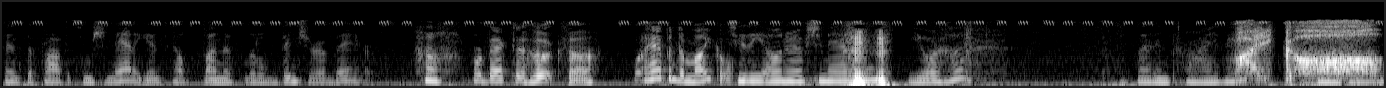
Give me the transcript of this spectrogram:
Since the profits from shenanigans helped fund this little venture of theirs. Huh. We're back to hooks, huh? What happened to Michael? To the owner of shenanigans, your hook. But in private, Michael.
